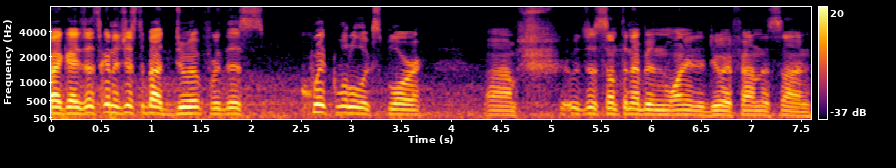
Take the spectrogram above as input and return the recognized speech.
All right, guys, that's to just about do it for this quick little explore. Um, it was just something I've been wanting to do. I found this on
